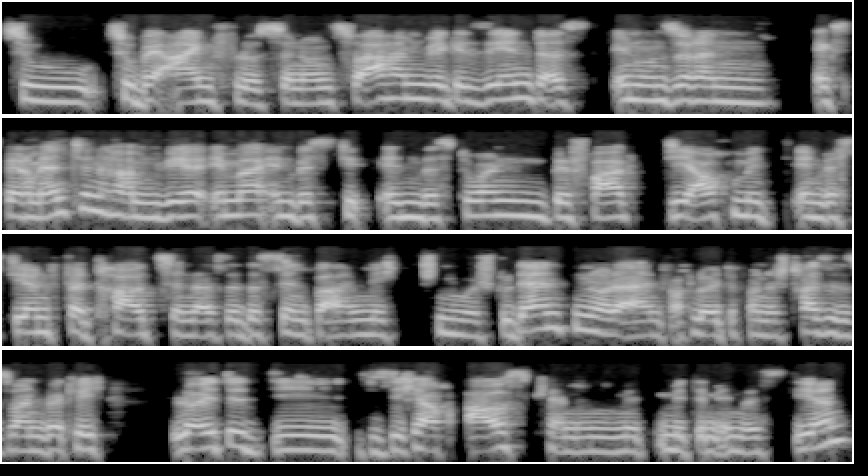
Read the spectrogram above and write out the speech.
zu, zu beeinflussen. Und zwar haben wir gesehen, dass in unseren Experimenten haben wir immer Investi Investoren befragt, die auch mit Investieren vertraut sind. Also das sind waren nicht nur Studenten oder einfach Leute von der Straße, das waren wirklich Leute, die, die sich auch auskennen mit, mit dem Investieren.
